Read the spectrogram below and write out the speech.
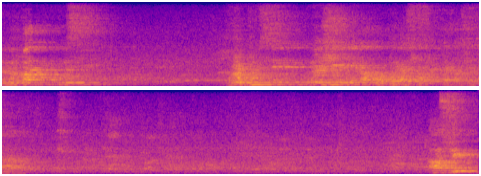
ne veut pas dire aussi repousser, rejeter la coopération internationale. Ensuite,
